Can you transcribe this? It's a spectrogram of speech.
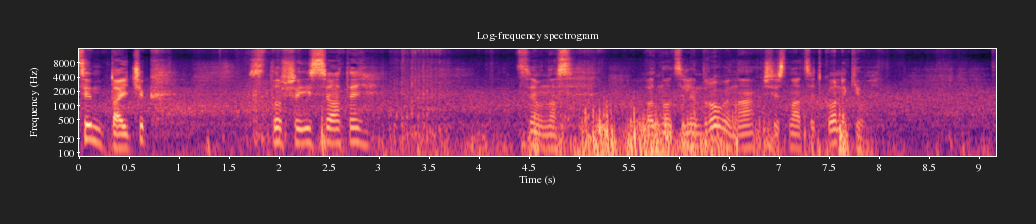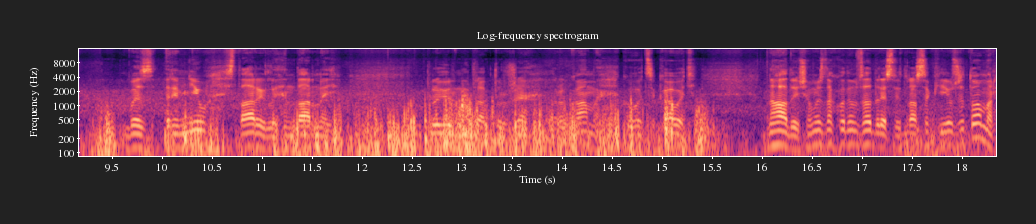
Синтайчик 160. Це у нас одноциліндровий на 16 коників. Без ремнів, старий легендарний провірений трактор вже роками. Кого цікавить. Нагадую, що ми знаходимося за адресою траса Київ-Житомир,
